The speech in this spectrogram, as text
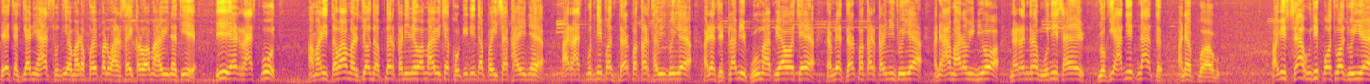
એ જગ્યાની આજ સુધી અમારો કોઈ પણ વારસાઈ કરવામાં આવી નથી. ઈ એડ રાજપૂત. અમારી તમામ અરજીઓ દફતર કરી લેવામાં આવી છે ખોટી રીતે પૈસા ખાઈને. આ રાજપૂતની પણ ધરપકડ થવી જોઈએ અને જેટલા બી ભૂમાફિયાઓ છે એમને ધરપકડ કરવી જોઈએ. અને આ મારો વીડિયો નરેન્દ્ર મોદી સાહેબ, યોગી આદિત્યનાથ અને અ, શા સુધી પહોંચવા જોઈએ?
